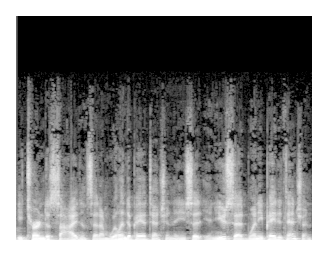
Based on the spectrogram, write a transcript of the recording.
He turned aside and said, I'm willing to pay attention. And you said, and you said when he paid attention,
